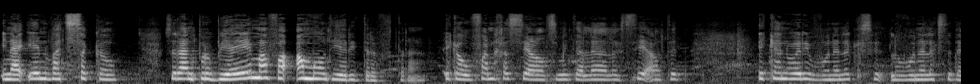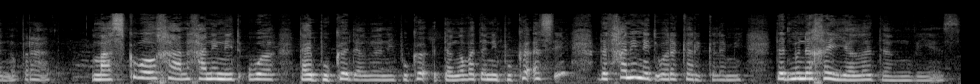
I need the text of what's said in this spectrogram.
en hy een wat sukkel. So dan probeer jy maar vir almal die drif dra. Ek hou van gesels met hulle. Hulle sê altyd ek kan oor die wonderlikste wonderlikste dinge praat maar skool gaan gaan nie net oor daai boeke dinge nie boeke dinge wat in die boeke is nie dit gaan nie net oor 'n kurrikulum nie dit moet 'n gehele ding wees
